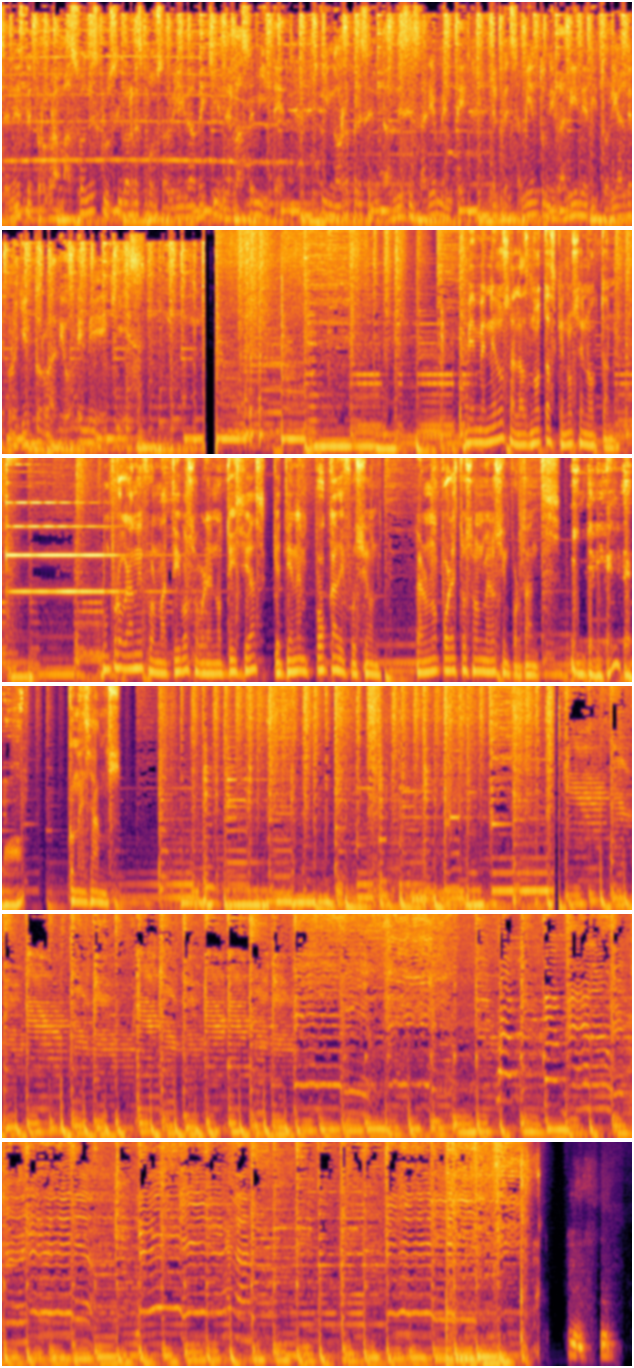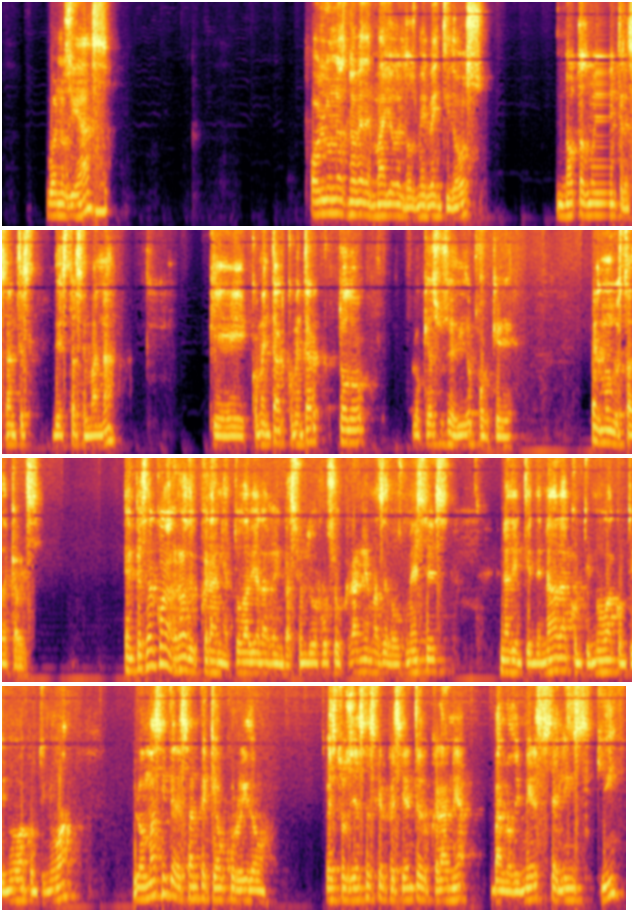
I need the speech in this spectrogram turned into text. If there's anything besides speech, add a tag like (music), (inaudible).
vertidas en este programa son exclusiva responsabilidad de quienes las emiten y no representan necesariamente el pensamiento ni la línea editorial de Proyecto Radio MX. Bienvenidos a las notas que no se notan. Un programa informativo sobre noticias que tienen poca difusión, pero no por esto son menos importantes. Buenos días. Hoy lunes 9 de mayo del 2022. Notas muy interesantes de esta semana que comentar, comentar todo lo que ha sucedido porque el mundo está de cabeza. Empezar con la guerra de Ucrania, todavía la invasión de Rusia a Ucrania, más de dos meses, nadie entiende nada, continúa, continúa, continúa. Lo más interesante que ha ocurrido estos días es que el presidente de Ucrania, Volodymyr Zelensky,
